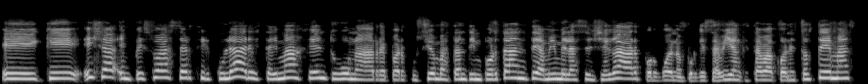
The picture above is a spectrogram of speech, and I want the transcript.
que ella empezó a hacer circular esta imagen, tuvo una repercusión bastante importante, a mí me la hacen llegar, por, bueno, porque sabían que estaba con estos temas,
